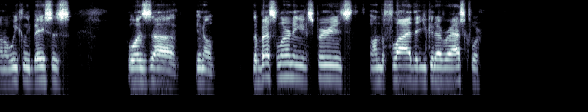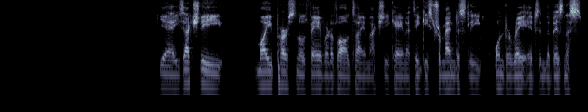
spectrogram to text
on a weekly basis was, uh, you know, the best learning experience on the fly that you could ever ask for. Yeah, he's actually my personal favorite of all time. Actually, Kane. I think he's tremendously underrated in the business.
